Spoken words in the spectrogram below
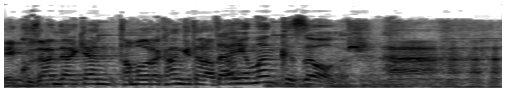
E, kuzen derken tam olarak hangi tarafta? Dayımın kızı olur. Ha, ha, ha, ha.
